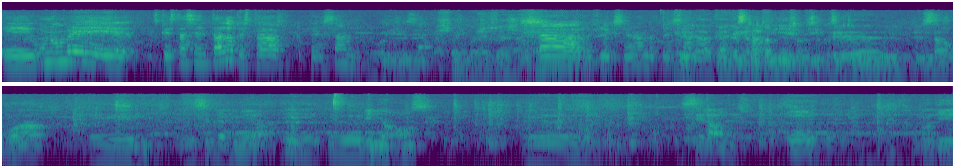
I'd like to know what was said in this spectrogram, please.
Eh, un hombre que está sentado, que está pensando, está reflexionando, que pensando. la Est-ce que ça, elle dit est-ce que que le savoir est, est- c'est de la lumière et que l'ignorance euh, c'est la honte. Eh, Comment on dit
